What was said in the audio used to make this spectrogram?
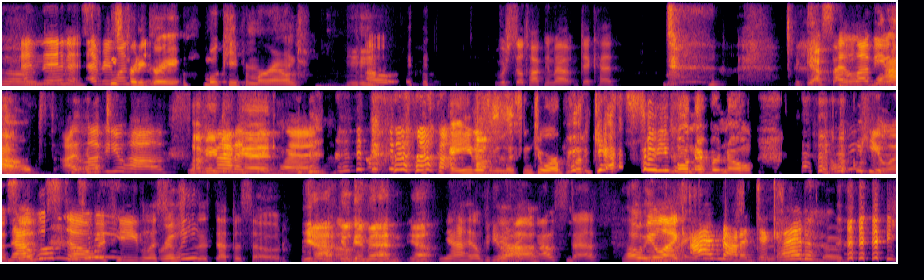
Oh, and then goodness. everyone. He's pretty thinks- great. We'll keep him around. mhm. Oh, we're still talking about dickhead. I guess I love you, Wow. Hobbs. I love you, Hobbs. love You're you, not a dickhead. dickhead. Okay, he doesn't is- listen to our podcast, so he won't ever know. I think he listens. now we'll know doesn't if he listens Really? to this episode. Yeah, he'll get mad. Yeah. Yeah, he'll be Yeah. like, "Wow, Steph." Oh, be he like, "I'm not a listen to this dickhead."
